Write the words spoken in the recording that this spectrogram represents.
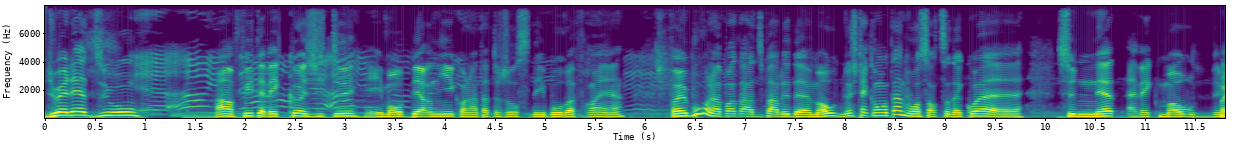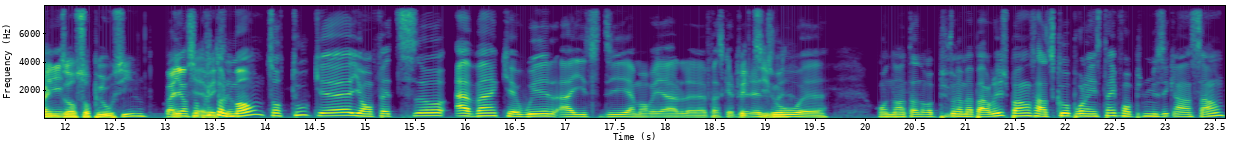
Dreaded Duo en feat avec Cogité et Maud Bernier qu'on entend toujours sur des beaux refrains. Hein. Fait un bout qu'on n'a pas entendu parler de Maud. Là, j'étais content de voir sortir de quoi euh, sur le net avec Maud. Ben, ils nous ont surpris aussi. là. Ben, ils ont surpris tout le monde, surtout qu'ils ont fait ça avant que Will aille étudier à Montréal. euh, parce que le Dreaded Effectivement. Duo, euh, on n'entendra plus vraiment parler, je pense. En tout cas, pour l'instant, ils font plus de musique ensemble.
